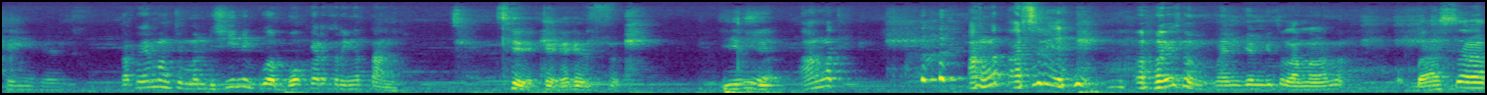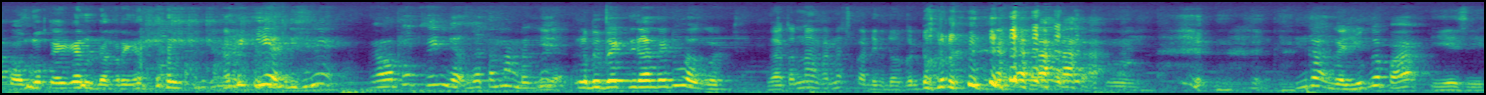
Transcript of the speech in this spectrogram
kayaknya. Tapi emang cuman di sini gua boker keringetan. Yes. Iya, anget. anget asli. Apalagi main game gitu lama-lama basah, komuk kayak kan udah keringetan. Tapi iya di sini kalau pup kayaknya nggak nggak tenang dah. Gue Iya. Lebih baik di lantai dua gue. Nggak tenang karena suka digedor-gedor. Hmm. Enggak enggak juga pak. iya sih.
